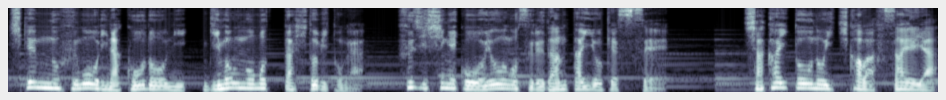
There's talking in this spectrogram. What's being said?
知見の不合理な行動に疑問を持った人々が藤茂子を擁護する団体を結成。社会党の市川房江や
